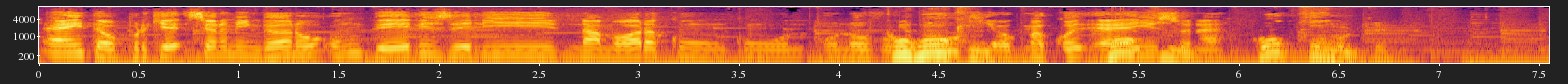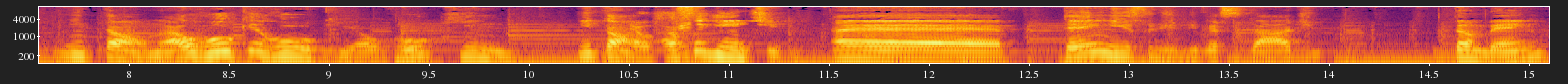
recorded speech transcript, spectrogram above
É, então, porque, se eu não me engano, um deles ele namora com, com o, o novo Com o Hulk, Hulk. alguma coisa. É Hulk. isso, né? Hulking. Então, não é o Hulk Hulk, é o Hulking. Então, É é o o, fi- seguinte, é, tem isso de diversidade também,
